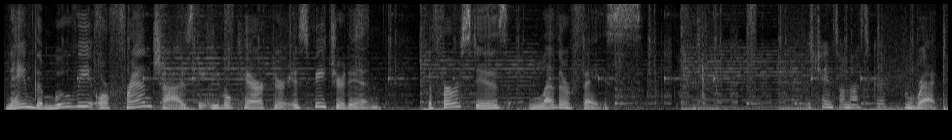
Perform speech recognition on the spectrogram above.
name the movie or franchise the evil character is featured in. The first is Leatherface. Texas Chainsaw Massacre, Correct.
